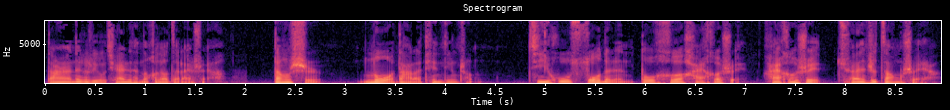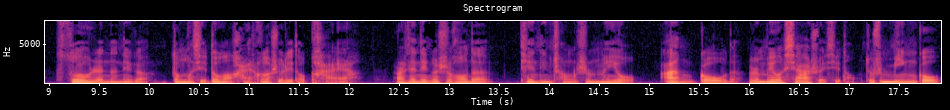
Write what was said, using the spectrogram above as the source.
当然，那个是有钱人才能喝到自来水啊。当时偌大的天津城，几乎所有的人都喝海河水，海河水全是脏水啊，所有人的那个东西都往海河水里头排啊。而且那个时候的天津城是没有暗沟的，就是没有下水系统，就是明沟。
